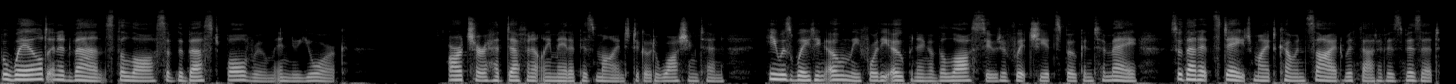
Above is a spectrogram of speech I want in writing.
bewailed in advance the loss of the best ball-room in New York. Archer had definitely made up his mind to go to Washington. He was waiting only for the opening of the lawsuit of which he had spoken to May, so that its date might coincide with that of his visit;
